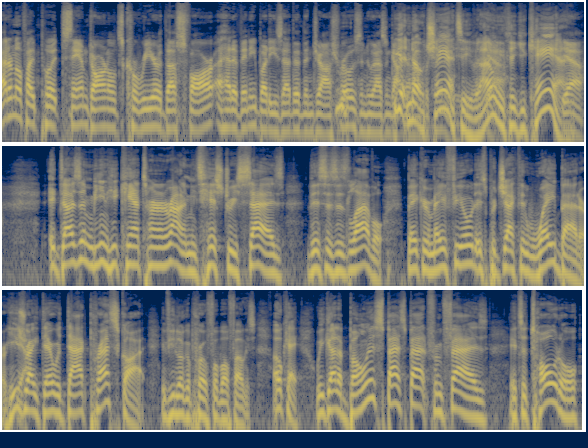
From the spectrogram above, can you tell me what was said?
I don't know if I'd put Sam Darnold's career thus far ahead of anybody's other than Josh hmm. Rosen, who hasn't gotten. Yeah, no chance. Even I don't even think you can. Yeah. It doesn't mean he can't turn it around. It means history says this is his level. Baker Mayfield is projected way better. He's Yeah. right there with Dak Prescott if you look at Pro Football Focus. Okay, we got a bonus best bet from Fez. It's a total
